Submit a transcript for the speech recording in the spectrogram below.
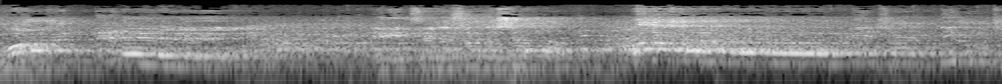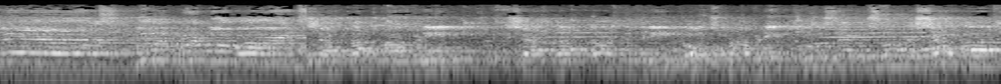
One minute! Eight seconds on the shot clock. Oh! Richard Vilches! Good for two points. Shot clock, Mabri. Shot clock down. Coach Mabri. Two seconds on the shot clock.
